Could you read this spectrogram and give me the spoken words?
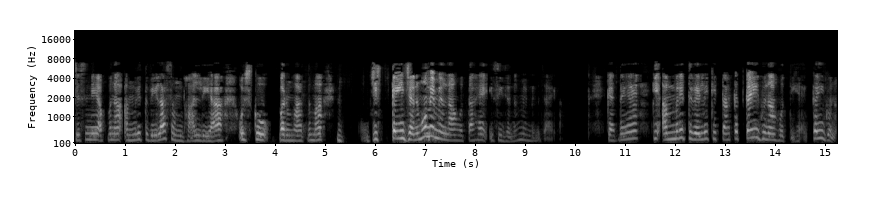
जिसने अपना अमृत वेला संभाल लिया, उसको परमात्मा जिस कई जन्मों में मिलना होता है इसी जन्म में मिल जाएगा। कहते हैं कि अमृत वेले की ताकत कई गुना होती है कई गुना।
